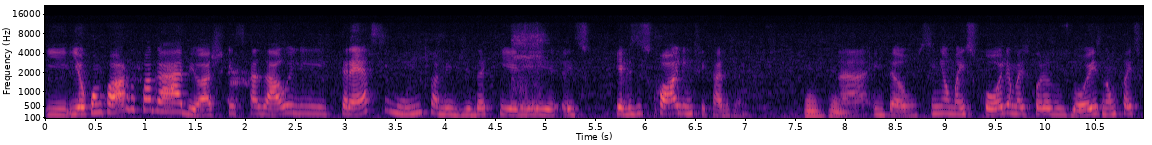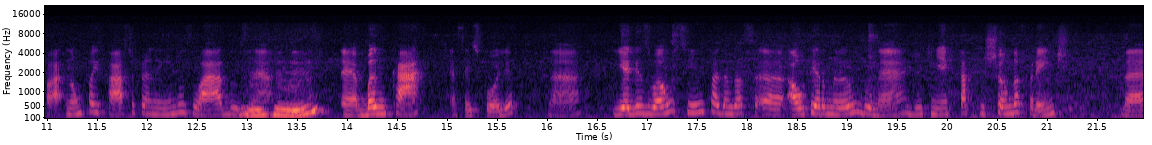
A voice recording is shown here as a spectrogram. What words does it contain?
E, e, eu concordo com a Gabi, eu acho que esse casal, ele cresce muito à medida que, ele, que eles escolhem ficar juntos. Uhum. Né? Então, sim, é uma escolha, uma escolha dos dois, não foi, não foi fácil para nenhum dos lados, né? Uhum. É, bancar essa escolha, né? E eles vão, sim, fazendo, uh, alternando, né, de quem é que está puxando a frente, né?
